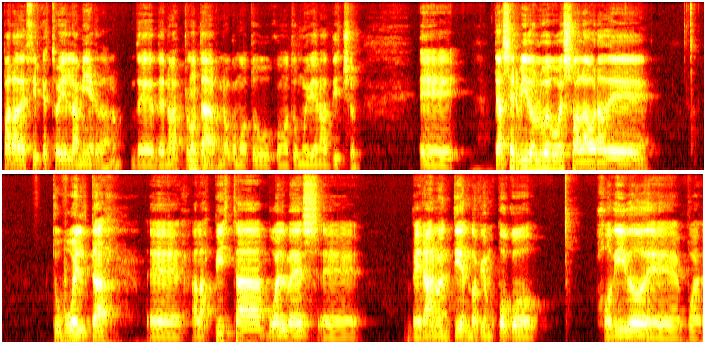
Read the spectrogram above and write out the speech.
para decir que estoy en la mierda, ¿no? De, no explotar, ¿no? Como tú, como tú muy bien has dicho. Eh, ¿Te ha servido luego eso a la hora de tu vuelta eh, a las pistas? Vuelves, eh, verano entiendo que un poco jodido, de, pues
